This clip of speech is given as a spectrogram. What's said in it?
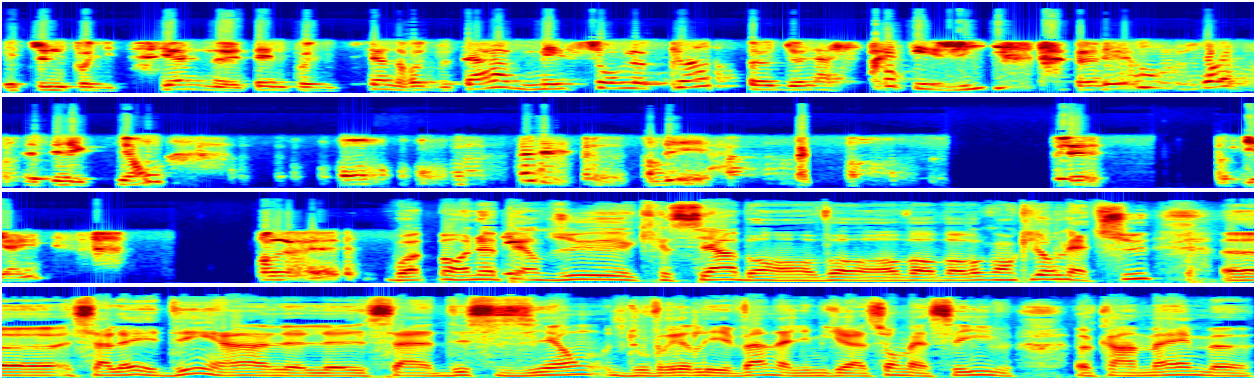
est une politicienne, était une politicienne redoutable, mais sur le plan euh, de la stratégie, euh, on voit cette élection, on, on a perdu Christian. Bon, on va, on va, on va conclure là-dessus. Euh, ça l'a aidé, hein, sa décision d'ouvrir les vannes à l'immigration massive a quand même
